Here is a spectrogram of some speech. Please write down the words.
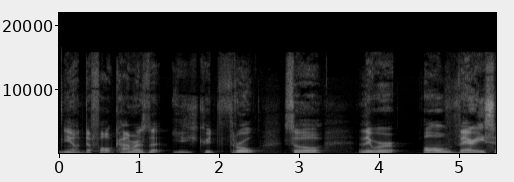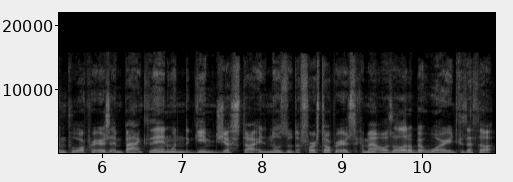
you know, default cameras that you could throw. So they were all very simple operators. And back then, when the game just started and those were the first operators to come out, I was a little bit worried because I thought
